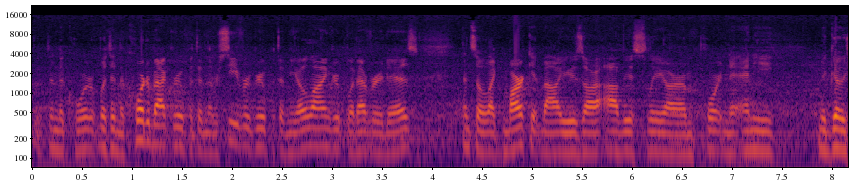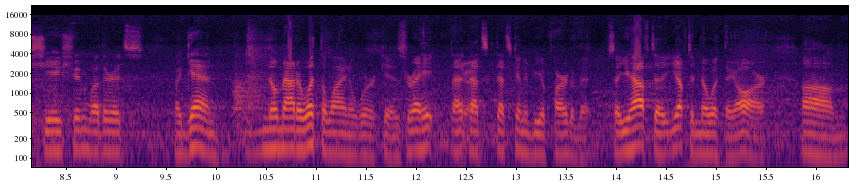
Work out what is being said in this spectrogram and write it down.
within the quarter within the quarterback group, within the receiver group, within the O line group, whatever it is, and so like market values are obviously are important to any negotiation, whether it's again, no matter what the line of work is, right? That, That's that's going to be a part of it. So you have to you have to know what they are. Um,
